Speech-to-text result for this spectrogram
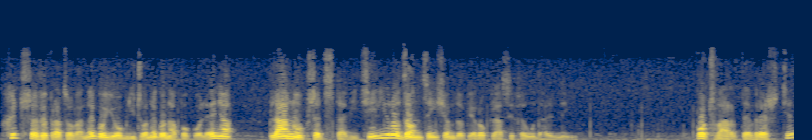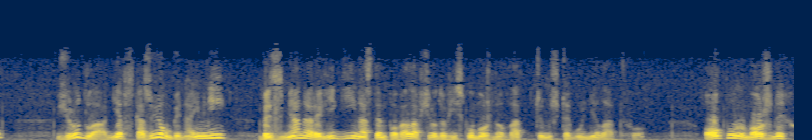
chytrze wypracowanego i obliczonego na pokolenia planu przedstawicieli rodzącej się dopiero klasy feudalnej. Po czwarte wreszcie, źródła nie wskazują bynajmniej, by zmiana religii następowała w środowisku możnowładczym szczególnie łatwo. Opór możnych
